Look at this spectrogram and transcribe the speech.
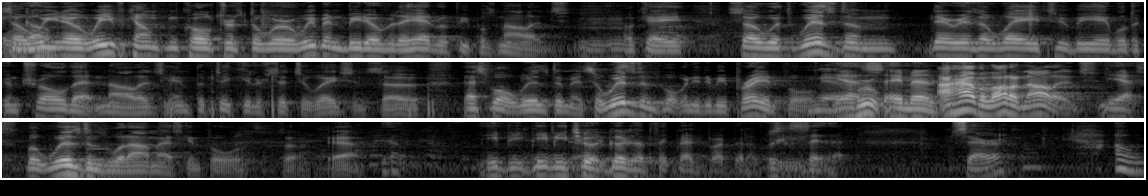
So we you know we've come from cultures to where we've been beat over the head with people's knowledge. Mm-hmm. Okay, so with wisdom, there is a way to be able to control that knowledge in particular situations. So that's what wisdom is. So wisdom is what we need to be praying for. Yes, We're- amen. I have a lot of knowledge. Yes. But wisdom is what I'm asking for. So yeah. He beat, beat me to it good. I'm think glad you brought that up. I was going to say that. Sarah? Oh,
